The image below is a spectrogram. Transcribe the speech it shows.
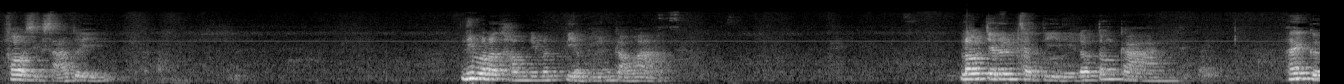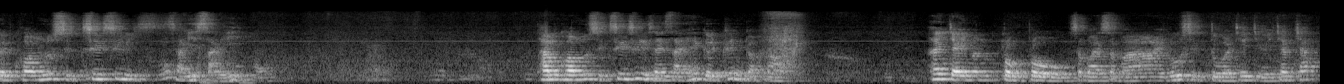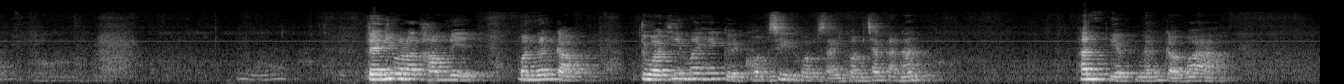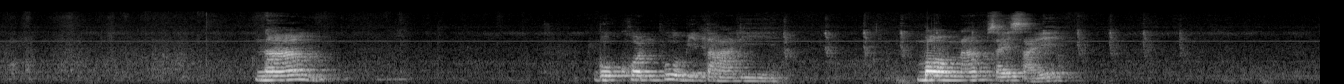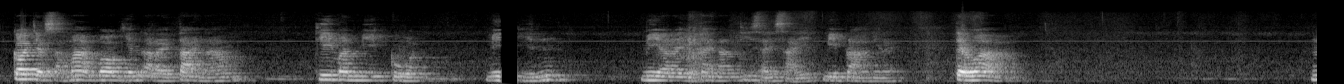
เฝ้าศึกษาตัวเองนี่เวรธรรมนี่มันเปรียบเหมือนกับว่า เราเจริญสตินี่เราต้องการ ให้เกิดความรู้สึกซื่อๆใสๆทำความรู้สึกซื่อๆใสๆให้เกิดขึ้นกับเรา ให้ใจมันโปร่งๆสบายๆรู้สึกตัวเฉยๆชัดๆแต่นิวรธรรมนี่มันเหมือนกับตัวที่ไม่ให้เกิดความซื่อความใสความชัดอันนั้น ท่านเปรียบเหมือนกับว่า น้ำบุคคลผู้มีตาดี มองน้ำใส ๆ ก็จะสามารถมองเห็นอะไรใต้น้ำที่มันมีกรวด มีหิน มีอะไรอยู่ใต้น้ำที่ใส ๆ มีปลามีอะไรแต่ว่า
